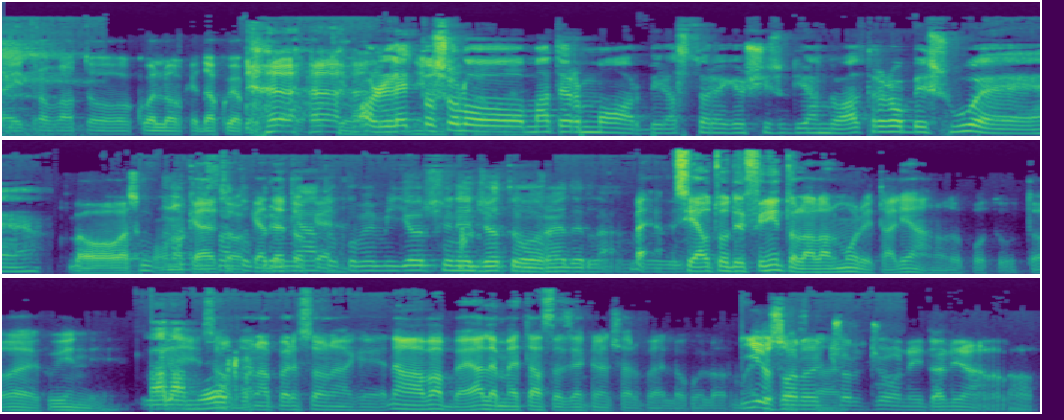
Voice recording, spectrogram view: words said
e hai trovato quello che da cui ha cominciato. ho letto solo Mater Morbi, la storia che uscì su Divando, altre robe sue. Boh, uno che ha, detto, che ha detto che come miglior sceneggiatore dell'anno. Beh, si è autodefinito l'Alan Moore italiano, dopo tutto, eh, quindi. L'Alan Moore? È una persona che. No, vabbè, ha le metastasi anche nel cervello quello ormai. Io sono il Giorgione italiano, no?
